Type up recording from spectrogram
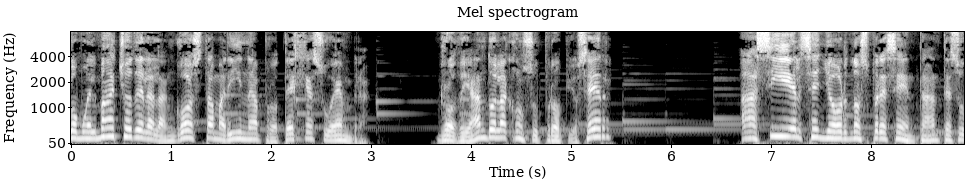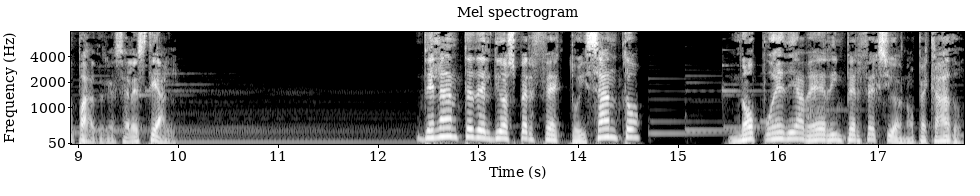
como el macho de la langosta marina protege a su hembra, rodeándola con su propio ser, así el Señor nos presenta ante su Padre Celestial. Delante del Dios perfecto y santo, no puede haber imperfección o pecado.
